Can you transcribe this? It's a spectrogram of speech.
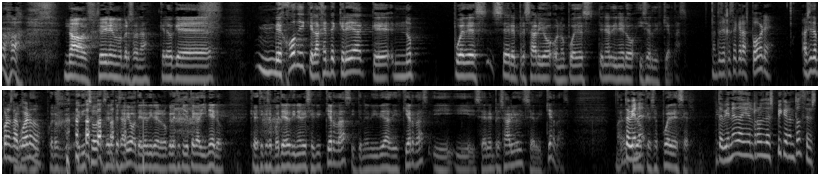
no, soy la misma persona. Creo que me jode que la gente crea que no puedes ser empresario o no puedes tener dinero y ser de izquierdas. Antes dijiste que eras pobre. Así te pones de acuerdo. Pero he dicho ser empresario o tener dinero. No quiere decir que yo tenga dinero. Quiere decir que se puede tener dinero y ser de izquierdas y tener ideas de izquierdas y, ser empresario y ser de izquierdas. ¿Vale? Creo que se puede ser. ¿Te viene de ahí el rol de speaker entonces?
